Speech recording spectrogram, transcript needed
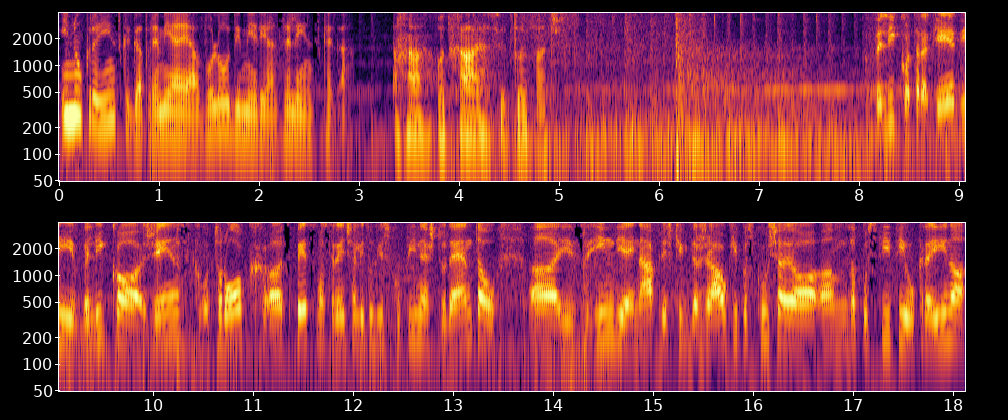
in ukrajinskega premijeja Volodimirja Zelenskega. Aha, odhaja se, to je pač. Veliko tragedij, veliko žensk, otrok. Spet smo srečali tudi skupine študentov iz Indije in afriških držav, ki poskušajo zapustiti Ukrajino.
